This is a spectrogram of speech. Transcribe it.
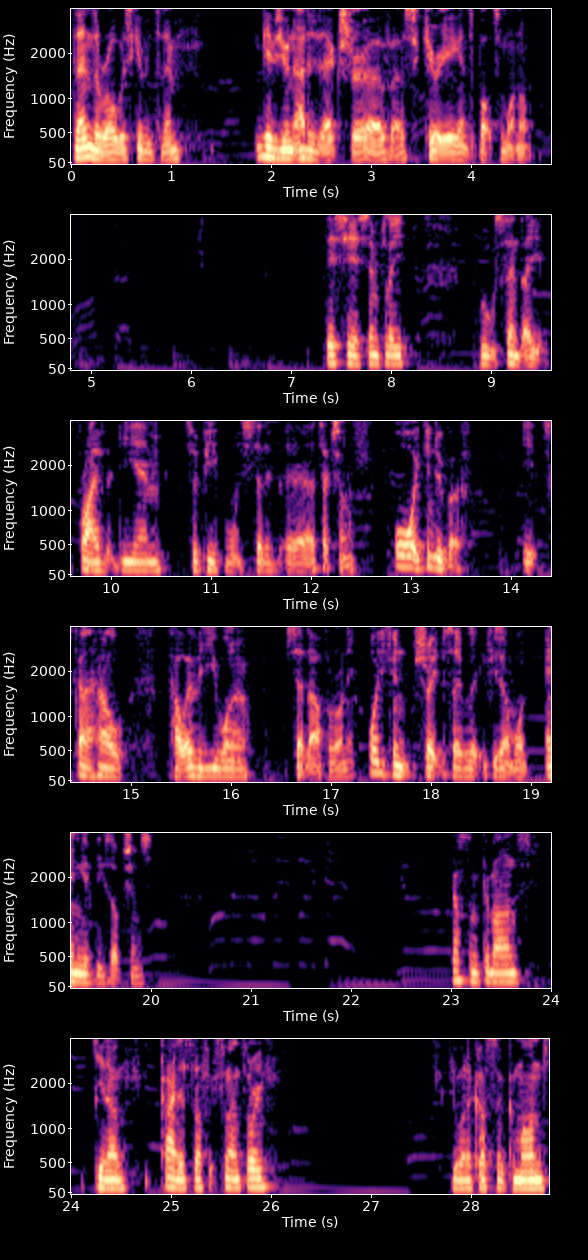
Then the role is given to them. It gives you an added extra of uh, security against bots and whatnot. This here simply will send a private DM to people instead of uh, a text channel, or it can do both. It's kind of how, however you want to set that up and run it. Or you can straight disable it if you don't want any of these options. Custom commands, you know, kind of self-explanatory. You want a custom command,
